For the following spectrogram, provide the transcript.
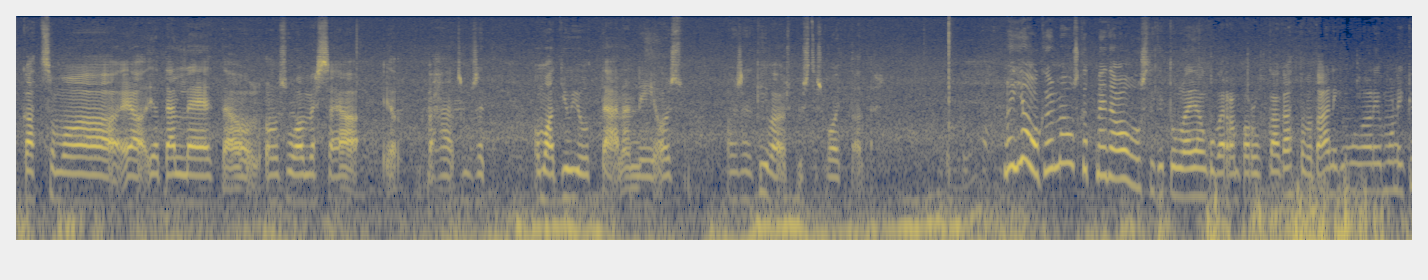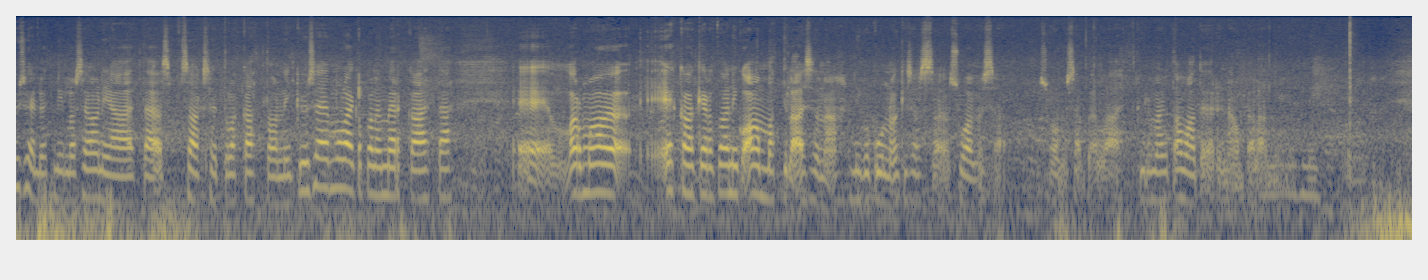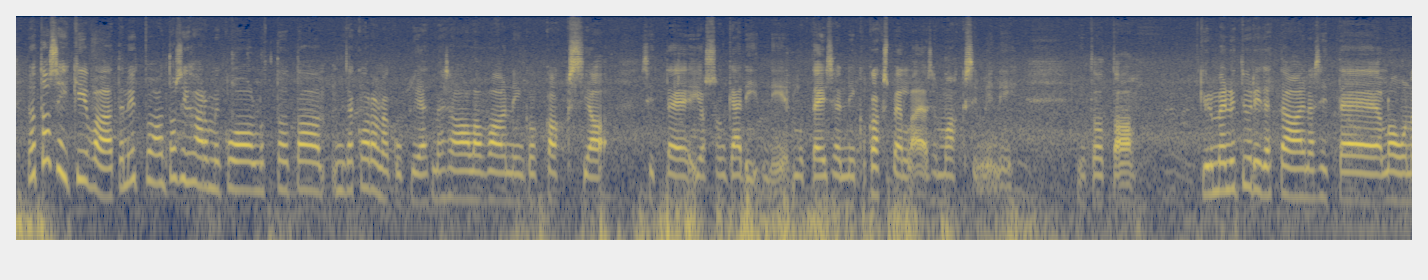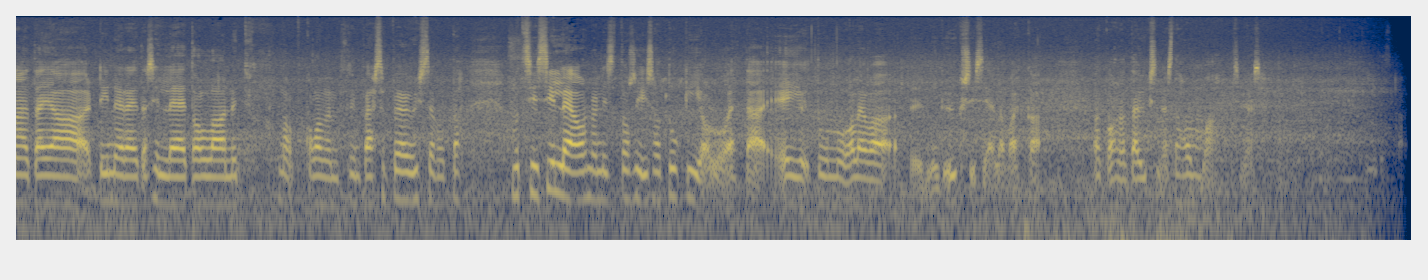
katsomaa ja, ja tälleen, että on, on Suomessa ja, ja vähän semmoiset omat jujut täällä, niin olisi, olisi kiva, jos pystyisi voittamaan täällä. No joo, kyllä mä uskon, että meitä Oulustakin tulee jonkun verran porukkaa katsomaan. Ainakin mulla oli moni kysely, että milloin se on ja että saako tulla katsoa. Niin kyllä se mulla aika paljon merkkaa, että e, varmaan ekaa kertaa niin ammattilaisena niin kunnon kisassa Suomessa, Suomessa pelaa. Että kyllä mä nyt amatöörinä on pelannut. Niin. No tosi kiva, että nyt on tosi harmi, kun on ollut tota, niitä koronakuplia, että me saa olla vaan niin kaksi ja sitten jos on kädit, niin, mutta ei sen niin kaksi pelaajaa se maksimi, niin, niin tota, kyllä me nyt yritetään aina sitten lounaita ja dinnereitä silleen, että ollaan nyt no, kolmen metrin päässä pöydissä, mutta, mutta siis silleen on niin tosi iso tuki ollut, että ei tunnu oleva niin yksi siellä, vaikka, vaikka onhan tämä yksinäistä hommaa sinänsä.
